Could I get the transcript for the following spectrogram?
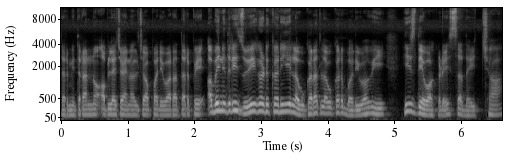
तर मित्रांनो आपल्या चॅनलच्या परिवारातर्फे अभिनेत्री जुई गडकरी ही लवकरात लवकर बरी व्हावी हीच देवाकडे सदैच्छा.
